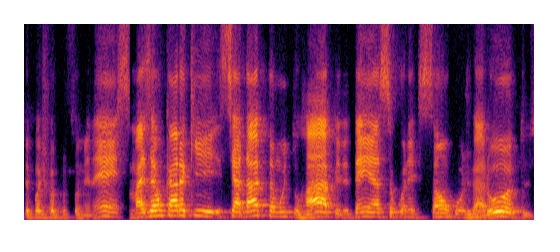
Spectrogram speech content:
depois foi para o Fluminense. Mas é um cara que se adapta muito rápido, tem essa conexão com os garotos.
